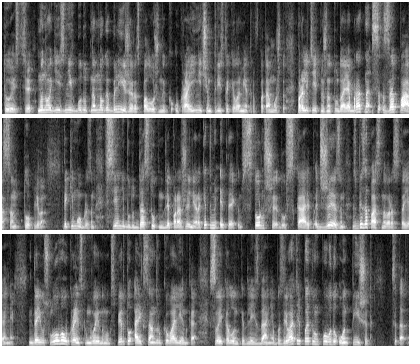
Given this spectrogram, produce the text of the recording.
То есть э, многие из них будут намного ближе расположены к Украине, чем 300 километров, потому что пролететь нужно туда и обратно с запасом топлива. Таким образом, все они будут доступны для поражения ракетами Этеком, Storm Shadow, Scalp, Джезом с безопасного расстояния. Даю слово украинскому военному эксперту Александру Коваленко. В своей колонке для издания «Обозреватель» по этому поводу он пишет – Цитата.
